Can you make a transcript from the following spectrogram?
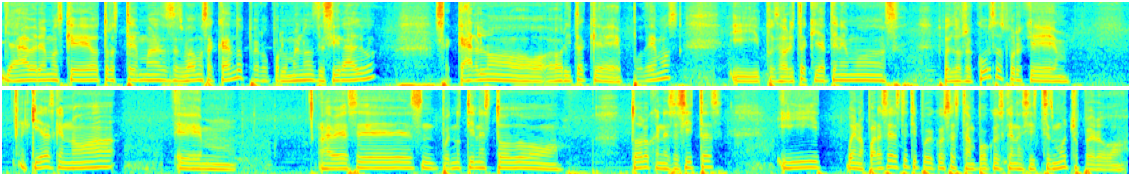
Ya veremos qué otros temas vamos sacando, pero por lo menos decir algo, sacarlo ahorita que podemos y pues ahorita que ya tenemos pues los recursos, porque quieras que no, em, a veces pues no tienes todo todo lo que necesitas y bueno, para hacer este tipo de cosas tampoco es que necesites mucho, pero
